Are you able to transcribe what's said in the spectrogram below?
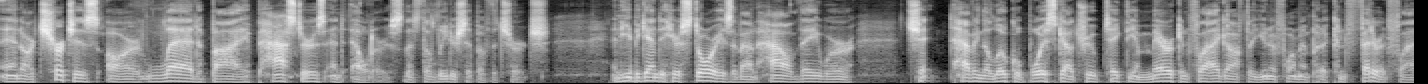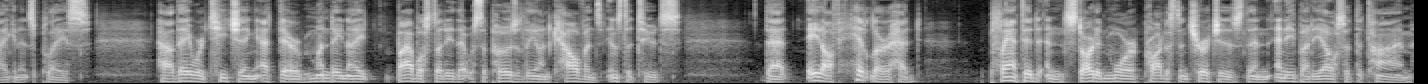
And our churches are led by pastors and elders. That's the leadership of the church. And he began to hear stories about how they were ch- having the local Boy Scout troop take the American flag off their uniform and put a Confederate flag in its place. How they were teaching at their Monday night Bible study that was supposedly on Calvin's Institutes that Adolf Hitler had planted and started more Protestant churches than anybody else at the time.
